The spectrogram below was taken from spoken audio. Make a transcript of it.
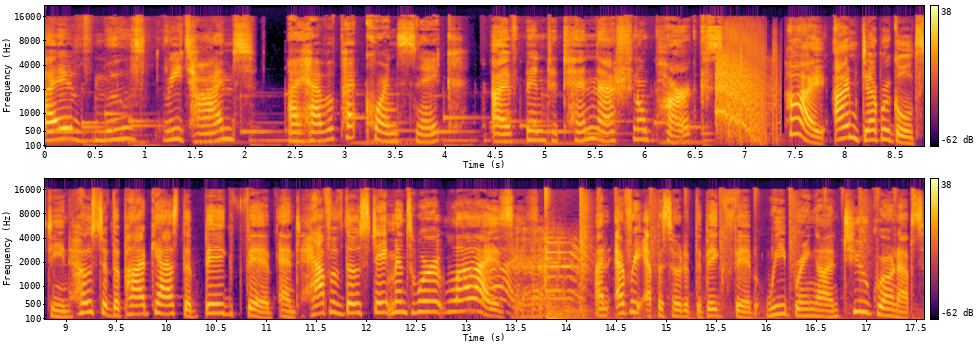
I have moved three times. I have a pet corn snake. I've been to 10 national parks. Hi, I'm Deborah Goldstein, host of the podcast The Big Fib, and half of those statements were lies. On every episode of The Big Fib, we bring on two grown-ups.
